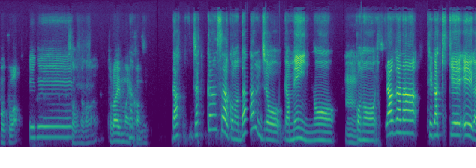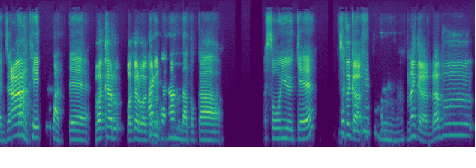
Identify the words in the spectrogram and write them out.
僕は。えー、そう、だから、ドライブ・マイ・カー若干さ、この男女がメインの、うんこのひらがな手書き系映画に若干の抵抗があって、わかる、わかる、わかる愛。がなんだとか、そういう系？若干抵抗があるよな。なんか、ラブ、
